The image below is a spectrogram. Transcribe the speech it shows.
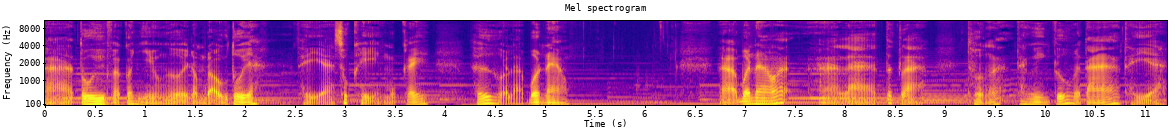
à, tôi và có nhiều người đồng đội của tôi á thì à, xuất hiện một cái thứ gọi là burnout. À, burnout á à, là tức là thường á theo nghiên cứu người ta thì à,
